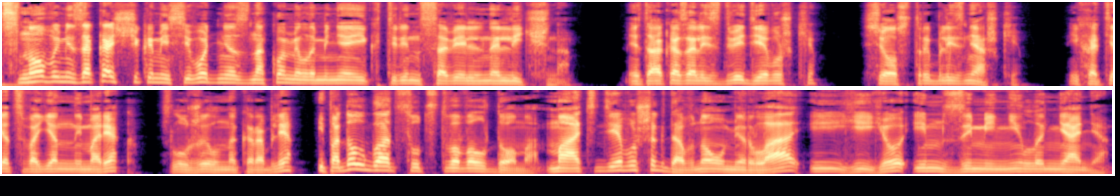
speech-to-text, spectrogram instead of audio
С новыми заказчиками сегодня знакомила меня Екатерина Савельевна лично. Это оказались две девушки, сестры-близняшки. Их отец военный моряк, служил на корабле и подолгу отсутствовал дома. Мать девушек давно умерла, и ее им заменила няня.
